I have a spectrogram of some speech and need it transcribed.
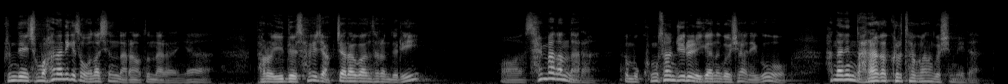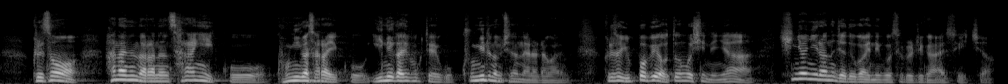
그런데 정말 하나님께서 원하시는 나라는 어떤 나라냐? 바로 이들 사회적 약자라고 하는 사람들이 어, 살만한 나라. 그러니까 뭐 공산주의를 얘기하는 것이 아니고 하나님 나라가 그렇다고 하는 것입니다. 그래서 하나님 나라는 사랑이 있고 공의가 살아 있고 인애가 회복되고 궁의를 넘치는 나라라고 하는. 그래서 율법에 어떤 것이 있느냐? 희년이라는 제도가 있는 것을 우리가 알 수 있죠.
